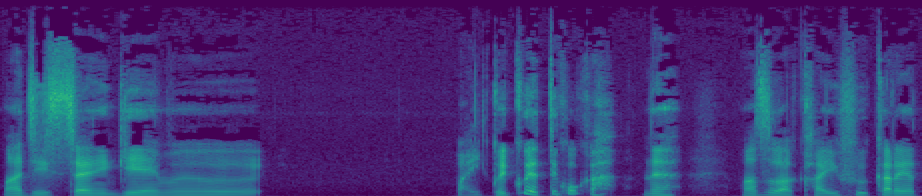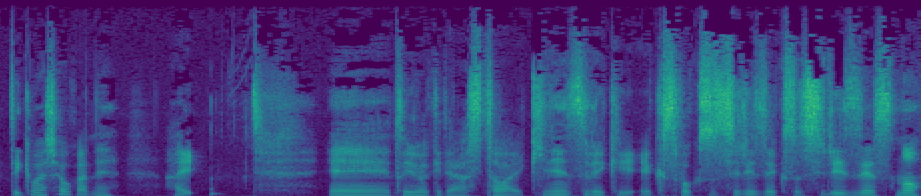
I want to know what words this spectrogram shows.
まあ実際にゲーム、まあ一個一個やっていこうか。ね。まずは開封からやっていきましょうかね。はい。えー、というわけで明日は記念すべき Xbox シリーズ X シリーズ S の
